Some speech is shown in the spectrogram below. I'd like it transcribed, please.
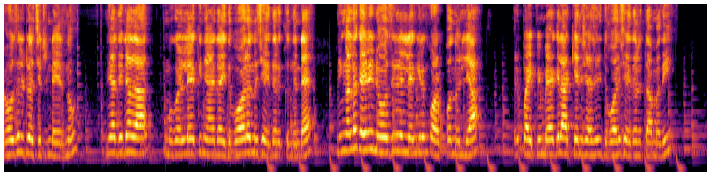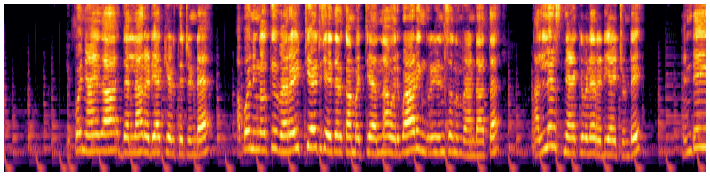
നോസിലിട്ട് വെച്ചിട്ടുണ്ടായിരുന്നു. ഇനി അതിന്റെ അതാ മുകളിലേക്ക് ഞാൻ ഇതാ ഇതുപോലെ ഒന്ന് ചെയ്തെടുക്കുന്നുണ്ട്. നിങ്ങളുടെ കയ്യിൽ നോസിലില്ലെങ്കിലും കുഴപ്പമൊന്നുമില്ല. ഒരു പൈപ്പിംഗ് ബാഗിലാക്കിയതിന് ശേഷം ഇതുപോലെ ചെയ്തെടുത്താൽ മതി. ഇപ്പോൾ ഞാനിതാ ഇതാ ഇതെല്ലാം റെഡിയാക്കി എടുത്തിട്ടുണ്ട്. അപ്പോൾ നിങ്ങൾക്ക് വെറൈറ്റി ആയിട്ട് ചെയ്തെടുക്കാൻ പറ്റിയ എന്നാൽ ഒരുപാട് ഇൻഗ്രീഡിയൻസ് ഒന്നും വേണ്ടാത്ത നല്ലൊരു സ്നാക്ക് ഇവിടെ റെഡി ആയിട്ടുണ്ട്. എന്റെ ഈ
